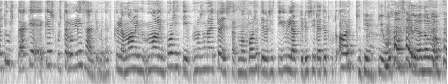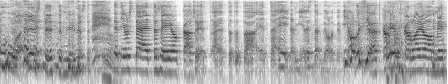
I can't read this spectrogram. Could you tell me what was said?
No just tämä ke- keskustelun lisääntyminen. Että kyllä mä olin, mä olin positiiv- mä sanoin töissä, että mä olen positiivisesti yllättynyt siitä, että jotkut arkkitehtiopiskelijat haluaa puhua esteettömyydestä. että just tämä, että se ei olekaan se, että, että, tota, että heidän mielestään me olemme vihollisia, jotka, jotka rajaamme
